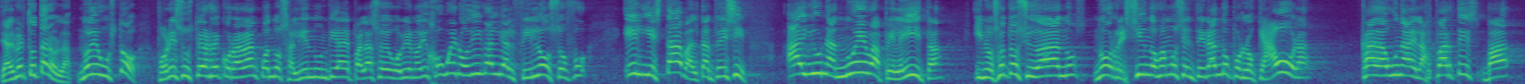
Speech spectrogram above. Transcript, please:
De Alberto Otárola. No le gustó. Por eso ustedes recordarán cuando saliendo un día de Palacio de Gobierno dijo, bueno, díganle al filósofo, él y estaba al tanto. Es decir, hay una nueva peleita y nosotros ciudadanos, no, recién nos vamos enterando por lo que ahora cada una de las partes va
